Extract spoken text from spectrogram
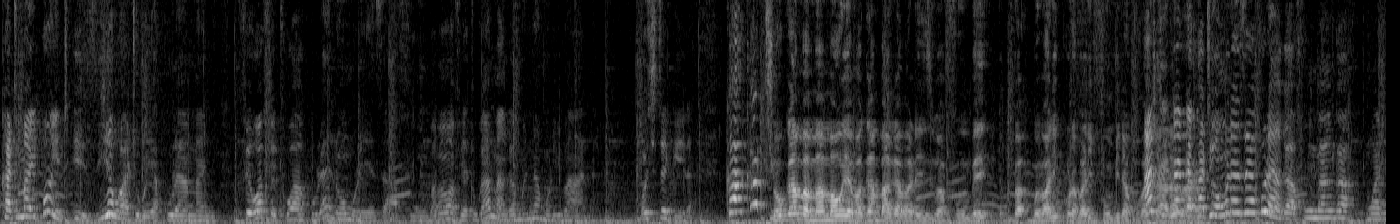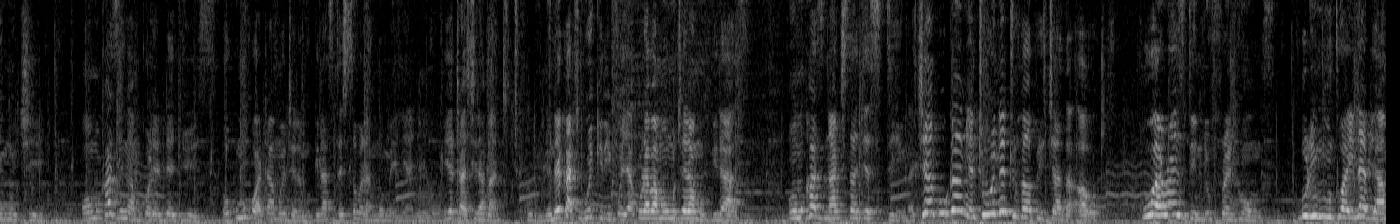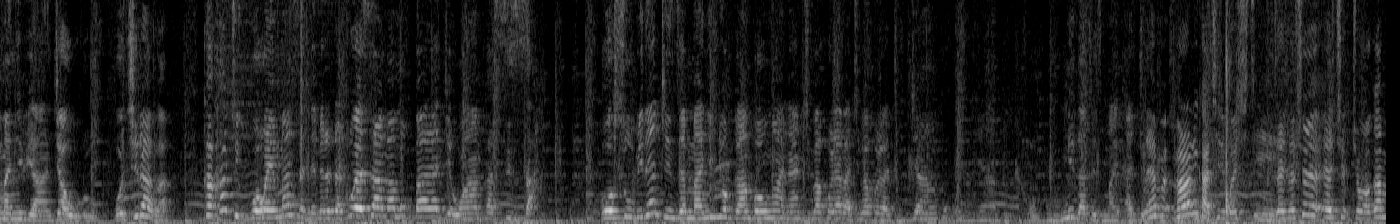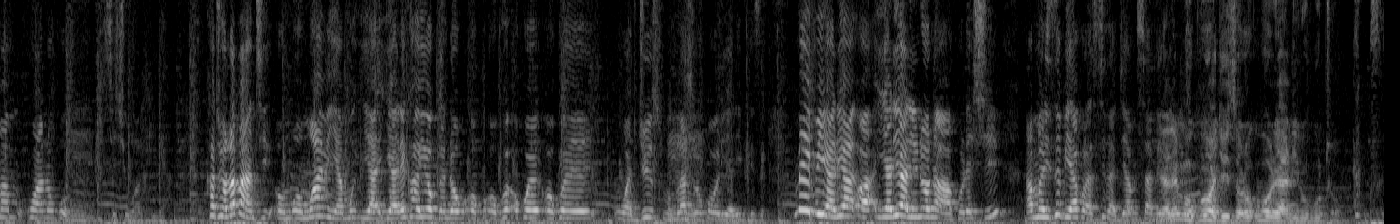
Kati my point is ye bwatyo bwe yakula amanyi ffe waffe twakula n'omulenzi afumba. Mama waffe yatugambanga mwenna muli baana. Okitegeera. Kakati kyogamba maama we yabagambanga abalenzi bafumbe ba- bwe balikula balifumbira ku bakyala kati omulenzi yakulanga afumbanga mwami muki omukazi nga mukoledde juice okumukwata amwetere mu girasi tekisobola mumenya. Ye takiraba nti kikulu nnyo naye kati wikirifu yakulaba mumutera mu girasi omukazi nakisuggestinga kyenkugambye nti we need to help each other out. We are raised in different homes. Buli muntu alina byamanyi byanjawulo okiraba kakati gwe wemaze nemereda twesanga mu bbaala gye wampasiza. Osuubire nti nze manyi nnyo gamba omwana nti bakola bati bakola bati jangu onyambe me that is my veronica kiri bwe kiti? Nze ekyo ekyo kyewagamba mukwano gwo sikiwagira kati olaba nti om- omwami yalekayo ogenda okwewa juice mu glass olwokuba oli yali bize maybe yali alina ono akole ki? Amalize byakola sira gyamusabe yalema okuwa juice olwokuba oli ali lubuto.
